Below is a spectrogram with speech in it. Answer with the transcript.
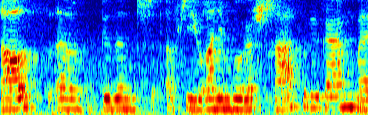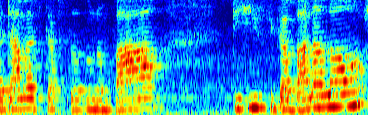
raus. Äh, wir sind auf die Oranienburger Straße gegangen, weil damals gab es da so eine Bar, die hieß die Gabbana Lounge.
